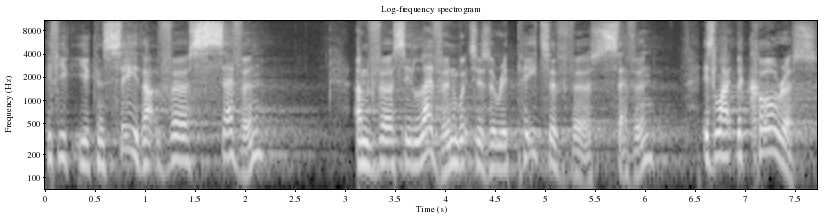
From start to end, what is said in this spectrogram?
if you, you can see that verse 7 and verse 11, which is a repeat of verse 7, is like the chorus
